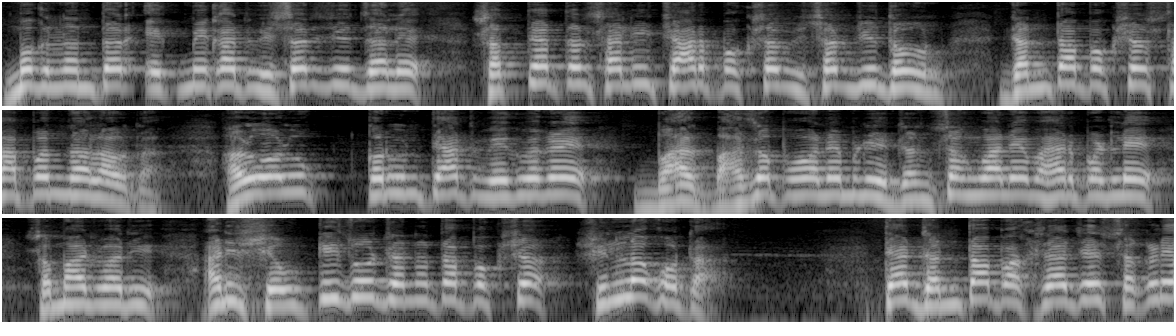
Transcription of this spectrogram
मग नंतर एकमेकात विसर्जित झाले. सत्याहत्तर साली चार पक्ष विसर्जित होऊन जनता पक्ष स्थापन झाला होता. हळूहळू करून त्यात वेगवेगळे भा भाजपवाले म्हणजे जनसंघवाले बाहेर पडले समाजवादी. आणि शेवटी जो जनता पक्ष शिल्लक होता त्या जनता पक्षाचे सगळे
